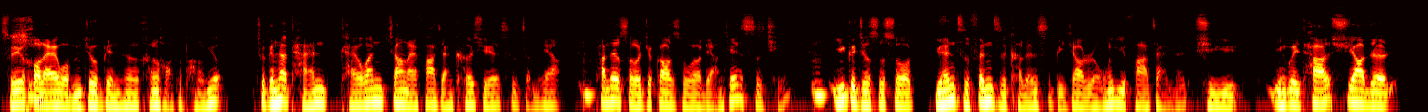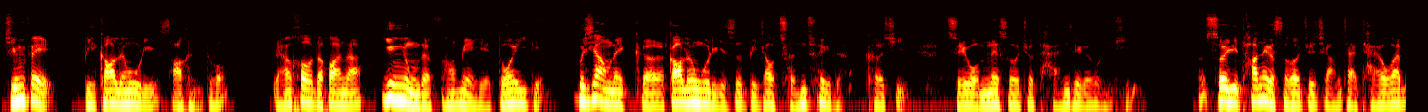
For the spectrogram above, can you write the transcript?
所以后来我们就变成很好的朋友，就跟他谈台湾将来发展科学是怎么样。他那时候就告诉我两件事情，一个就是说原子分子可能是比较容易发展的区域，因为它需要的经费比高能物理少很多。然后的话呢，应用的方面也多一点，不像那个高能物理是比较纯粹的科系，所以我们那时候就谈这个问题。所以他那个时候就想在台湾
